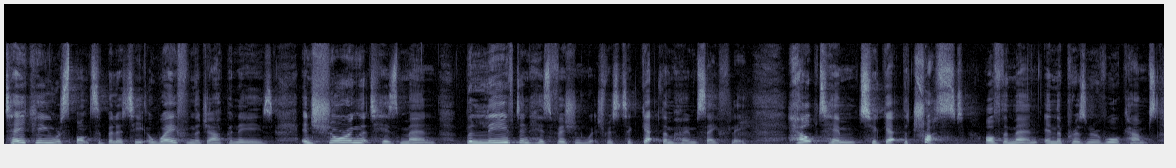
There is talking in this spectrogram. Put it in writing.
taking responsibility away from the Japanese, ensuring that his men believed in his vision, which was to get them home safely, helped him to get the trust of the men in the prisoner of war camps.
